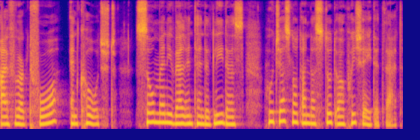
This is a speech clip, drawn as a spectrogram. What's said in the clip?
I've worked for and coached so many well intended leaders who just not understood or appreciated that.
